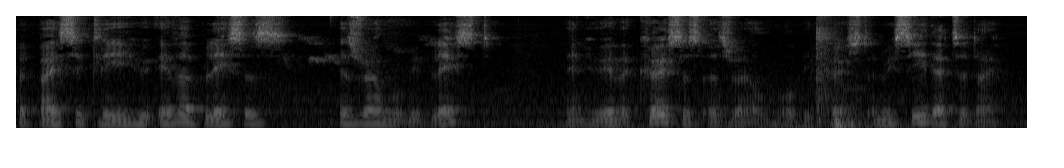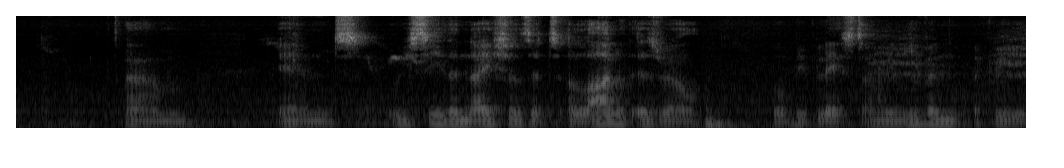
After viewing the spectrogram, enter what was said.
But basically, whoever blesses Israel will be blessed, and whoever curses Israel will be cursed. And we see that today. Um, and we see the nations that align with Israel will be blessed. I mean, even if we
